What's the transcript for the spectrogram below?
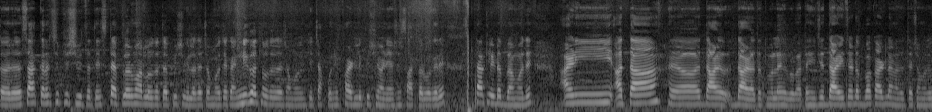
तर साखराची पिशवीचं ते स्टॅपलर मारलं होतं त्या पिशवीला त्याच्यामुळे ते काही निघत नव्हतं त्याच्यामुळे ती चाकूने फाडली पिशवी आणि अशी साखर वगैरे टाकली डब्यामध्ये. आणि आता डाळ डाळ आता तुम्हाला हे बघा आता हे जे डाळीचा डब्बा काढला ना तर त्याच्यामध्ये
